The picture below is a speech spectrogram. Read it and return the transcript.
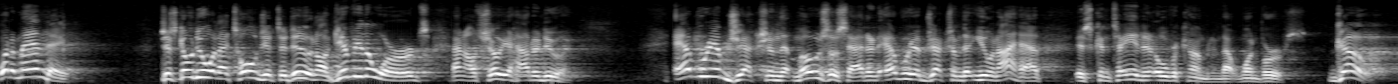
What a mandate. Just go do what I told you to do, and I'll give you the words and I'll show you how to do it. Every objection that Moses had and every objection that you and I have is contained and overcome in that one verse. Go,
